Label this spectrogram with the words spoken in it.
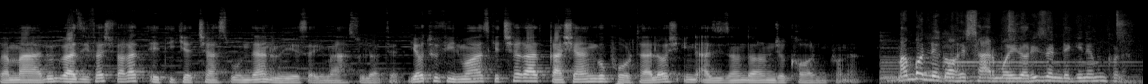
و معلول وظیفش فقط اتیکت چسبوندن روی سری محصولاته. یا تو فیلم ها هست که چقدر قشنگ و پرتلاش این عزیزان دارن اونجا کار می‌کنن. من با نگاه سرمایهداری زندگی نمی‌کنم.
